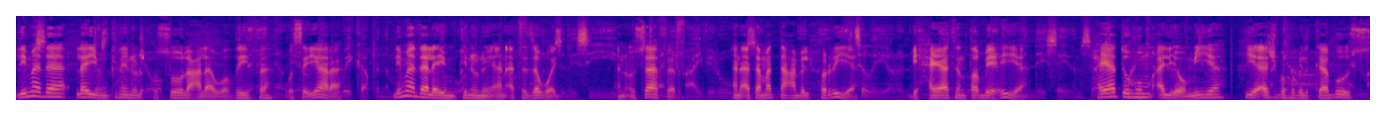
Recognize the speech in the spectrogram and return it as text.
لماذا لا يمكنني الحصول على وظيفة وسيارة؟ لماذا لا يمكنني أن أتزوج؟ أن أسافر؟ أن أتمتع بالحرية؟ بحياة طبيعية؟ حياتهم اليومية هي أشبه بالكابوس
